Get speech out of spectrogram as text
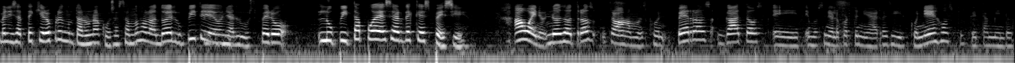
Melissa, te quiero preguntar una cosa. Estamos hablando de Lupita y de Doña Luz, pero Lupita puede ser de qué especie? Ah, bueno, nosotros trabajamos con perros, gatos, eh, hemos tenido la oportunidad de recibir conejos, pues que también los,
